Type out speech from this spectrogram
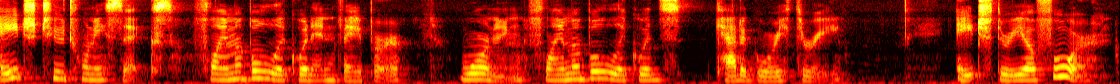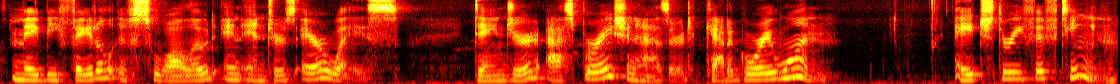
H226, flammable liquid and vapor. Warning, flammable liquids category 3. H304, may be fatal if swallowed and enters airways. Danger, aspiration hazard, category 1. H315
